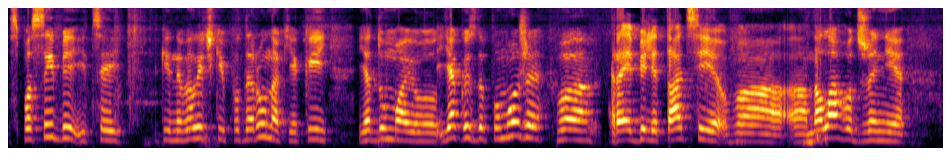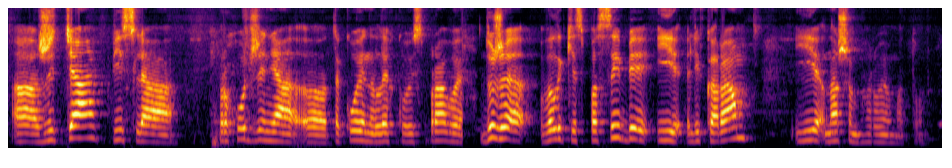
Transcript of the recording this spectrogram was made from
спасибі і цей такий невеличкий подарунок, який я думаю якось допоможе в реабілітації, в е, налагодженні е, життя після проходження е, такої нелегкої справи. Дуже велике спасибі і лікарам, і нашим героям АТО.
